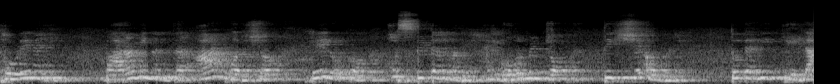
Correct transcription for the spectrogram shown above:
थोडे नाही बारावी नंतर आठ वर्ष हे लोक हॉस्पिटलमध्ये आणि गव्हर्नमेंट जॉब अतिशय अवघड आहे. तो त्यांनी केला.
